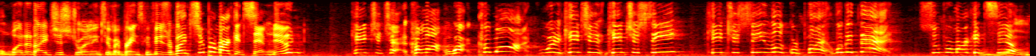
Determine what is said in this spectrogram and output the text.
What did I just join into? My brain's confused. We're Supermarket Sim, dude. Can't you? tell? Come on. What? Come on. What? Can't you? Can't you see? Can't you see? Look, we're playing. Look at that. Supermarket Sim.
